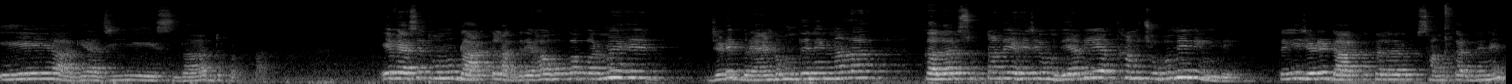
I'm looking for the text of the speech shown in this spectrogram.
ਇਹ ਆ ਗਿਆ ਜੀ ਇਸ ਦਾ ਦੁਪੱਟਾ। ਇਹ ਵੈਸੇ ਤੁਹਾਨੂੰ ਡਾਰਕ ਲੱਗ ਰਿਹਾ ਹੋਊਗਾ, ਪਰ ਨਾ ਇਹ ਜਿਹੜੇ ਬ੍ਰਾਂਡ ਹੁੰਦੇ ਨੇ, ਇਹਨਾਂ ਦਾ ਕਲਰ ਸੂਟਾਂ ਦੇ ਇਹੋ ਜਿਹੇ ਹੁੰਦੇ ਆ ਵੀ ਇਹ ਅੱਖਾਂ ਨੂੰ ਚੁਭਵੇਂ ਨਹੀਂ ਹੁੰਦੇ। ਕਈ ਜਿਹੜੇ ਡਾਰਕ ਕਲਰ ਪਸੰਦ ਕਰਦੇ ਨੇ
